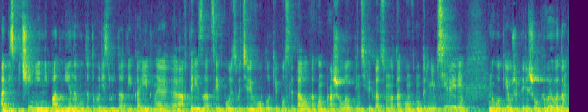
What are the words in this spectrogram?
обеспечение неподмены вот этого результата и корректной э, авторизации пользователя в облаке после того, как он прошел аутентификацию на таком внутреннем сервере. Ну вот я уже перешел к выводам.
